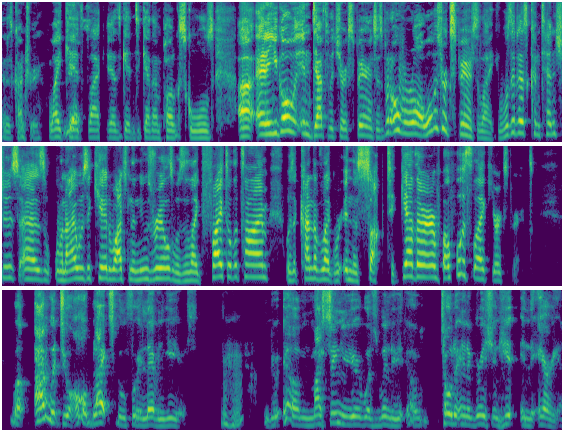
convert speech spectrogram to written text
in this country. White kids, yes. black kids getting together in public schools, uh, and you go in depth with your experiences. But overall, what was your experience like? Was it as contentious as when I was a kid watching the newsreels? Was it like fights all the time? Was it kind of like we're in the suck together? What was like your experience? Well, I went to all black school for eleven years. Mm-hmm. Um, my senior year was when the uh, total integration hit in the area.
